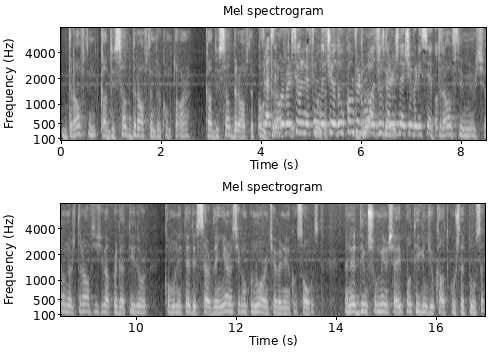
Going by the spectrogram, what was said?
draftin ka disa drafte ndërkombëtare ka disa drafte. Po, po flasim për versionin e fundit që edhe u konfirmua zyrtarisht nga qeveria e Kosovës. Drafti mirëqen është drafti që ka përgatitur komuniteti serb dhe njerëz që kanë punuar në Qeverinë e Kosovës. Dhe ne e dimë shumë mirë që ai po të ikë në Gjykatë Kushtetuese,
